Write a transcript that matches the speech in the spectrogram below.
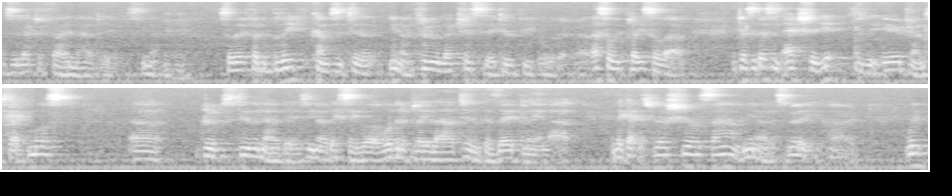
is electrified nowadays, you know. So therefore the belief comes into, you know, through electricity to the people, whatever. That's why we play so loud. Because it doesn't actually hit through the eardrums like most uh, groups do nowadays. You know, they say, well, we're going to play loud too because they're playing loud. And they got this real shrill sound, you know, it's really hard. We're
